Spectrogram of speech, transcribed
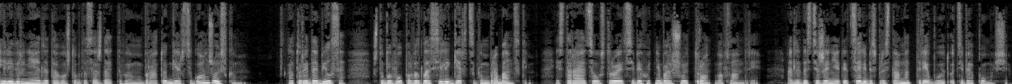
Или, вернее, для того, чтобы досаждать твоему брату, герцогу Анжуйскому, который добился, чтобы его провозгласили герцогом Брабанским и старается устроить себе хоть небольшой трон во Фландрии, а для достижения этой цели беспрестанно требует у тебя помощи.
